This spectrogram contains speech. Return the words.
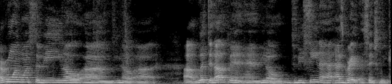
Everyone wants to be, you know, um, you know, uh, uh, lifted up and, and you know to be seen as, as great, essentially.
